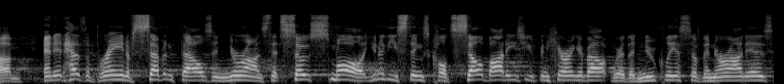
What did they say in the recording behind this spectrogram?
Um, and it has a brain of 7,000 neurons that's so small. You know these things called cell bodies you've been hearing about, where the nucleus of the neuron is?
